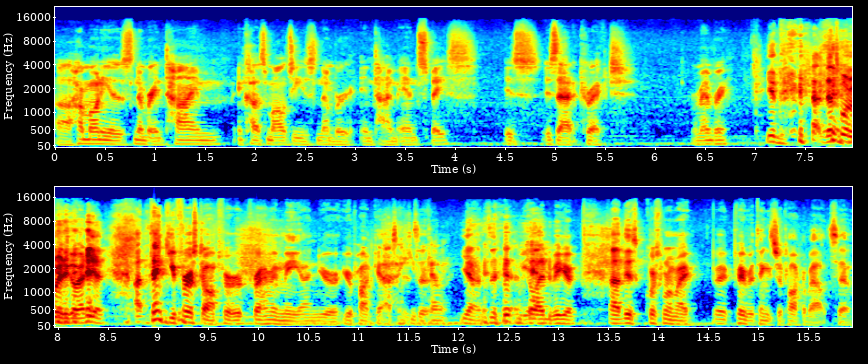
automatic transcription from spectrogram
uh, harmonia is number in time, and cosmology is number in time and space. Is is that correct? Remembering? Yeah, that's one way to go. Right? Yeah. Uh, thank you first off for, for having me on your, your podcast. Thank you for uh, coming. Yeah, I'm Yeah. glad to be here. Uh, this, is, of course, one of my favorite things to talk about. So,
